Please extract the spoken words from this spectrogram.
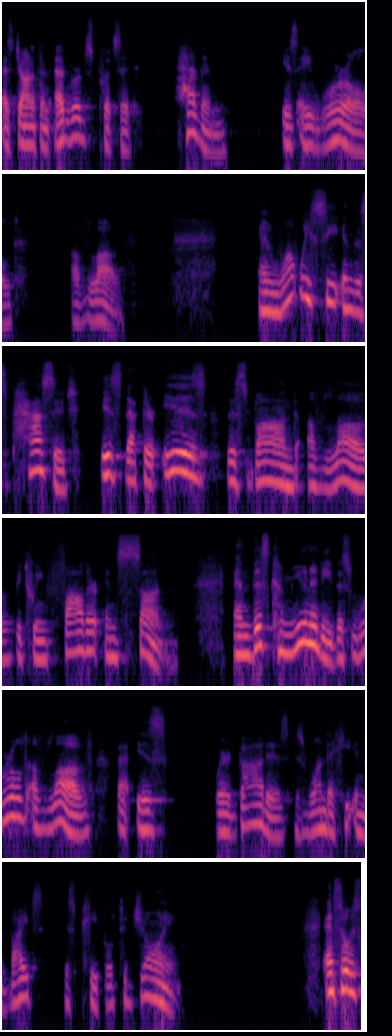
As Jonathan Edwards puts it, heaven is a world of love. And what we see in this passage is that there is this bond of love between father and son. And this community, this world of love that is where God is, is one that he invites his people to join. And so, his,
